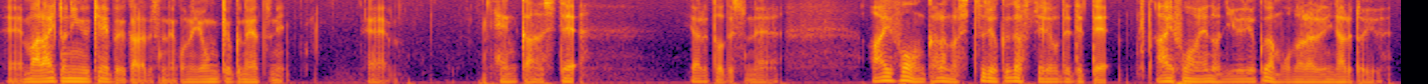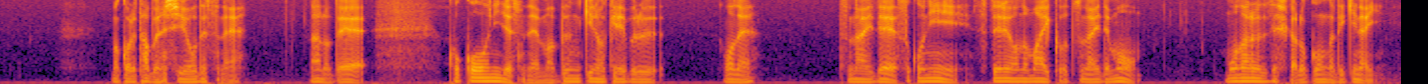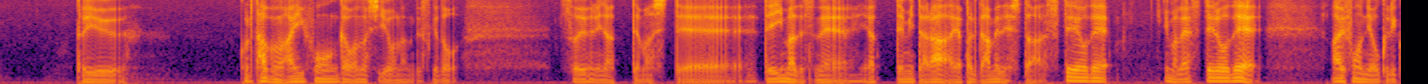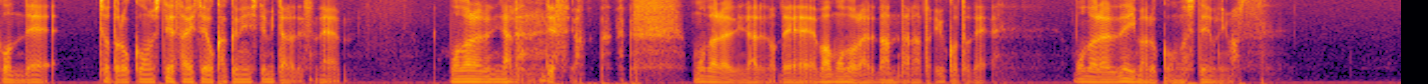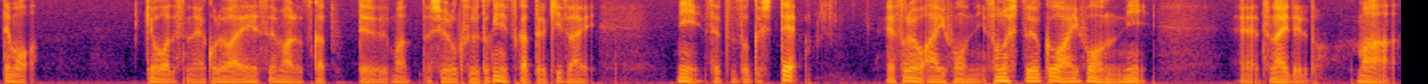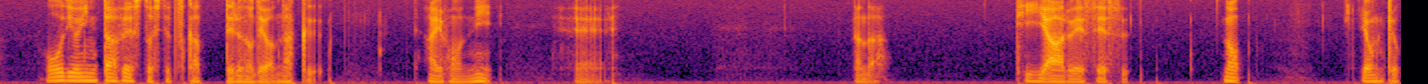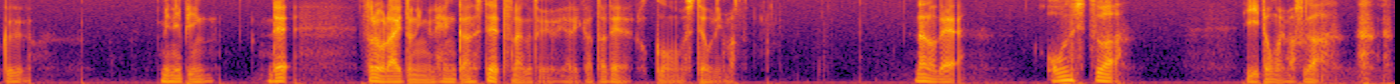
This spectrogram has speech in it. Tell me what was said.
えーまあ、ライトニングケーブルからですね、この4極のやつに、えー変換してやるとですね、iPhone からの出力がステレオで出て、iPhone への入力がモノラルになるという、まあ、これ多分仕様ですね。なので、ここにですね、まあ、分岐のケーブルをね、つないで、そこにステレオのマイクをつないでも、モノラルでしか録音ができないという、これ多分 iPhone 側の仕様なんですけど、そういう風になってまして、で、今ですね、やってみたら、やっぱりダメでした。ステレオで、今ね、ステレオで iPhone に送り込んで、ちょっと録音して再生を確認してみたらですね、モノラルになるんですよ。モノラルになるので、まあ、モノラルなんだなということで、モノラルで今録音しております。でも、今日はですね、これは ASMR を使ってる、まあ、収録するときに使ってる機材に接続して、えそれを iPhone に、その出力を iPhone に、えつないでると。まあ、オーディオインターフェースとして使ってるのではなく、iPhone に、えーなんだ、TRSS の4曲ミニピンで、それをライトニングに変換してつなぐというやり方で録音をしております。なので、音質はいいと思いますが、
